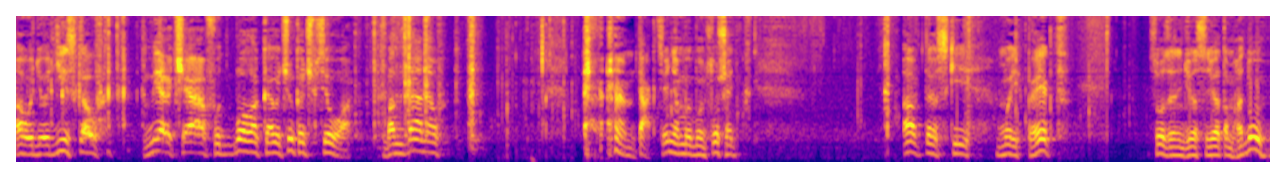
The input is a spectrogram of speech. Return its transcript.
аудиодисков, мерча, футбола, короче, короче всего. Банданов. так, сегодня мы будем слушать авторский мой проект, созданный в 99 году.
